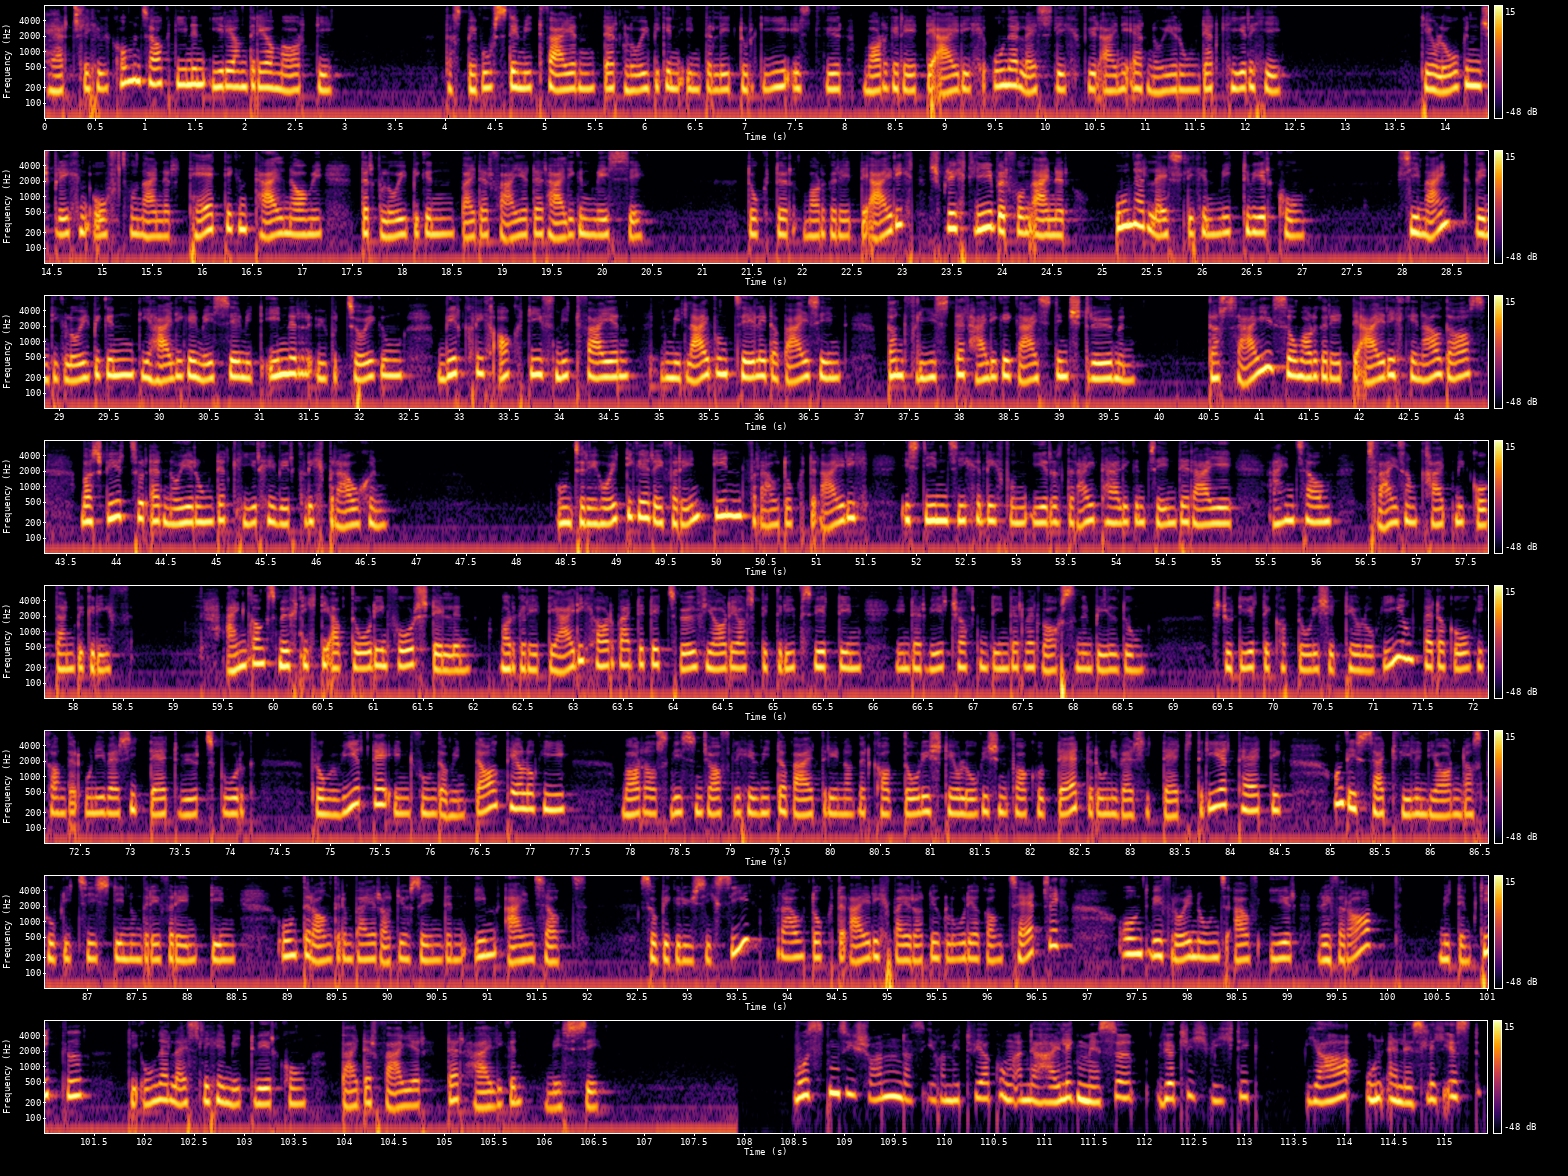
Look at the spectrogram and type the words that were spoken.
Herzlich willkommen, sagt Ihnen Ihre Andrea Marti. Das bewusste Mitfeiern der Gläubigen in der Liturgie ist für Margarete Eirich unerlässlich für eine Erneuerung der Kirche. Theologen sprechen oft von einer tätigen Teilnahme der Gläubigen bei der Feier der heiligen Messe. Dr. Margarete Eirich spricht lieber von einer unerlässlichen Mitwirkung Sie meint, wenn die Gläubigen die heilige Messe mit innerer Überzeugung wirklich aktiv mitfeiern, mit Leib und Seele dabei sind, dann fließt der Heilige Geist in Strömen. Das sei, so Margarete Eirich, genau das, was wir zur Erneuerung der Kirche wirklich brauchen. Unsere heutige Referentin, Frau Dr. Eirich, ist Ihnen sicherlich von ihrer dreiteiligen Sendereihe Einsam Zweisamkeit mit Gott ein Begriff. Eingangs möchte ich die Autorin vorstellen. Margarete Eirich arbeitete zwölf Jahre als Betriebswirtin in der Wirtschaft und in der Erwachsenenbildung, studierte katholische Theologie und Pädagogik an der Universität Würzburg, promovierte in Fundamentaltheologie, war als wissenschaftliche Mitarbeiterin an der Katholisch-Theologischen Fakultät der Universität Trier tätig und ist seit vielen Jahren als Publizistin und Referentin unter anderem bei Radiosendern im Einsatz. So begrüße ich Sie, Frau Dr. Eirich bei Radio Gloria ganz herzlich und wir freuen uns auf Ihr Referat mit dem Titel Die unerlässliche Mitwirkung bei der Feier der heiligen Messe. Wussten Sie schon, dass Ihre Mitwirkung an der heiligen Messe wirklich wichtig ja unerlässlich ist,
